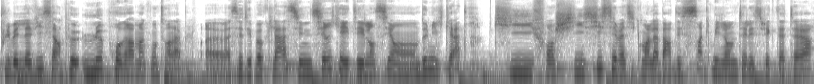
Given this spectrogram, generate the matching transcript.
Plus belle la vie, c'est un peu le programme incontournable euh, à cette époque-là. C'est une série qui a été lancée en 2004, qui franchit systématiquement la barre des 5 millions de téléspectateurs.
